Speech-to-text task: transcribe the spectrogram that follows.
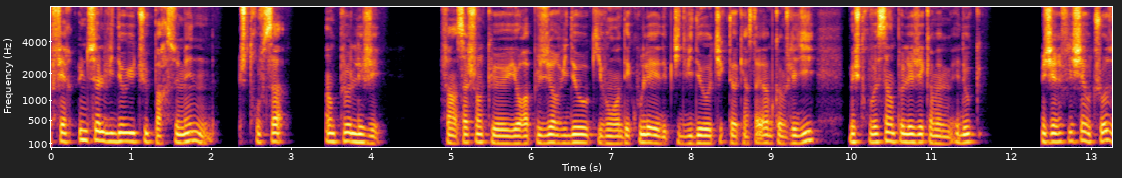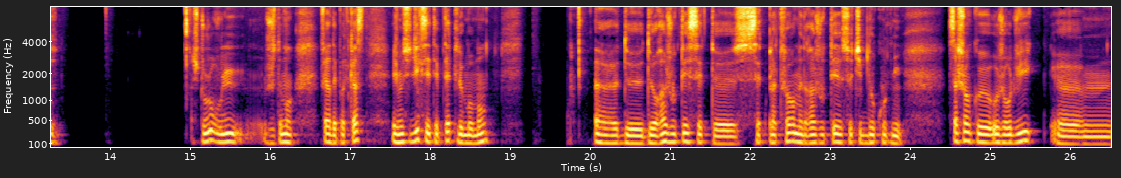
faire une seule vidéo YouTube par semaine, je trouve ça un peu léger. Enfin, sachant qu'il y aura plusieurs vidéos qui vont en découler, des petites vidéos TikTok, Instagram, comme je l'ai dit, mais je trouvais ça un peu léger quand même. Et donc, j'ai réfléchi à autre chose. J'ai toujours voulu justement faire des podcasts et je me suis dit que c'était peut-être le moment euh, de, rajouter cette, euh, cette plateforme et de rajouter ce type de contenu. Sachant qu'aujourd'hui, euh,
